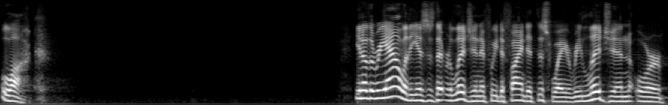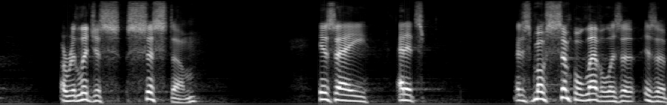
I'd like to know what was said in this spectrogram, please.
block. You know, the reality is, is that religion, if we defined it this way, religion or a religious system, is a, at its, at its most simple level, is a, is, a,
